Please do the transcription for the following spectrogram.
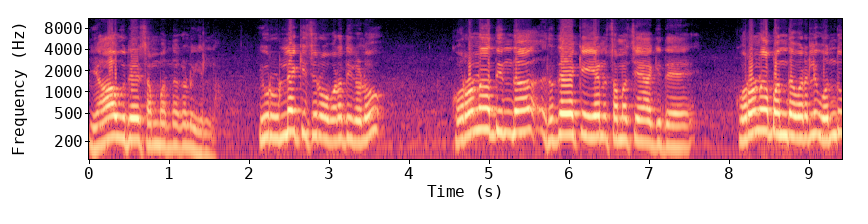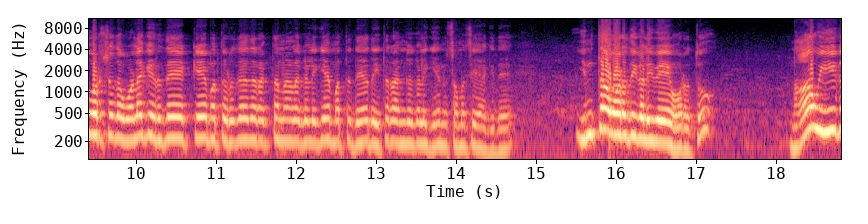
ಯಾವುದೇ ಸಂಬಂಧಗಳು ಇಲ್ಲ. ಇವರು ಉಲ್ಲೇಖಿಸಿರುವ ವರದಿಗಳು ಕೊರೋನಾದಿಂದ ಹೃದಯಕ್ಕೆ ಏನು ಸಮಸ್ಯೆ ಆಗಿದೆ ಕೊರೋನಾ ಬಂದವರಲ್ಲಿ ಒಂದು ವರ್ಷದ ಒಳಗೆ ಹೃದಯಕ್ಕೆ ಮತ್ತು ಹೃದಯದ ರಕ್ತನಾಳಗಳಿಗೆ ಮತ್ತು ದೇಹದ ಇತರ ಅಂಗಗಳಿಗೆ ಏನು ಸಮಸ್ಯೆಯಾಗಿದೆ? ಇಂಥ ವರದಿಗಳಿವೆ ಹೊರತು ನಾವು ಈಗ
